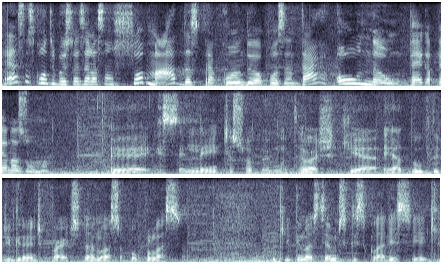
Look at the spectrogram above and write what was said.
Essas contribuições elas são somadas para quando eu aposentar ou não? Pega apenas uma. É excelente a sua pergunta. Eu acho que é, é a dúvida de grande parte da nossa população. O que, que nós temos que esclarecer aqui?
